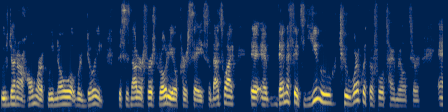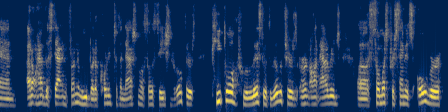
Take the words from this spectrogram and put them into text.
We've done our homework. We know what we're doing. This is not our first rodeo per se. So that's why it, it benefits you to work with a full-time realtor. And I don't have the stat in front of me, but according to the National Association of Realtors, people who list with realtors earn on average uh, so much percentage over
